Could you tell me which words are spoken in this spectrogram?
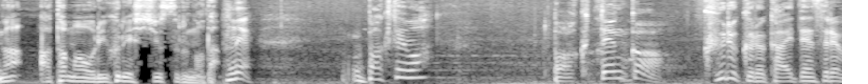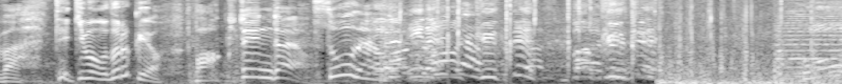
が頭をリフレッシュするのだ。ねえバク転は？バク転か。くるくる回転すれば敵も驚くよ。バク転だよ。そうだよ。バク転。バク転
